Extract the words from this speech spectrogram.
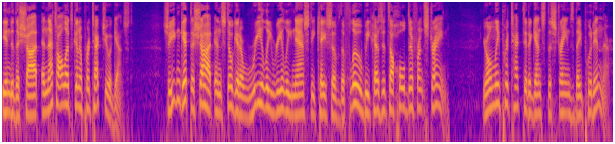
into the shot, and that's all it's going to protect you against. So you can get the shot and still get a really, really nasty case of the flu because it's a whole different strain. You're only protected against the strains they put in there.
